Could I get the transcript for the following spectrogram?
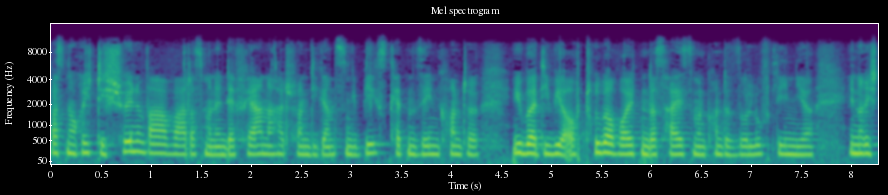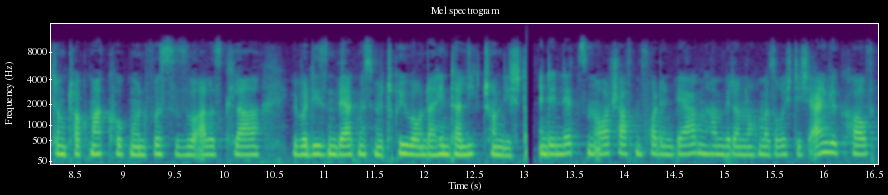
Was noch richtig schön war, war, dass man in der Ferne halt schon die ganzen Gebirgsketten sehen konnte, über die wir auch drüber wollten. Das heißt, man konnte so Luftlinie in Richtung Tokmak gucken und wusste so alles klar, über diesen Berg müssen wir drüber und dahinter liegt schon die Stadt. In den letzten Ortschaften vor den Bergen haben wir dann nochmal so richtig eingekauft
